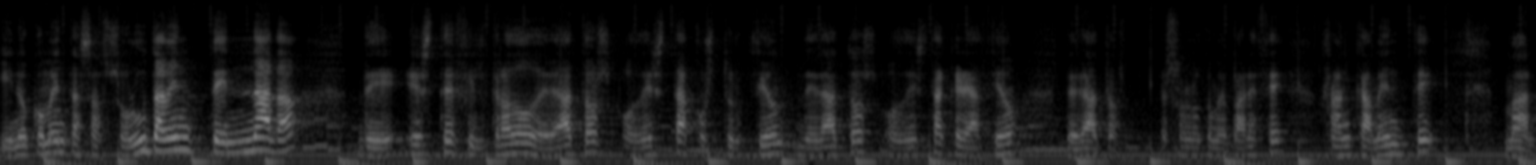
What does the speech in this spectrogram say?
y no comentas absolutamente nada de este filtrado de datos o de esta construcción de datos o de esta creación de datos. Eso es lo que me parece francamente mal.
